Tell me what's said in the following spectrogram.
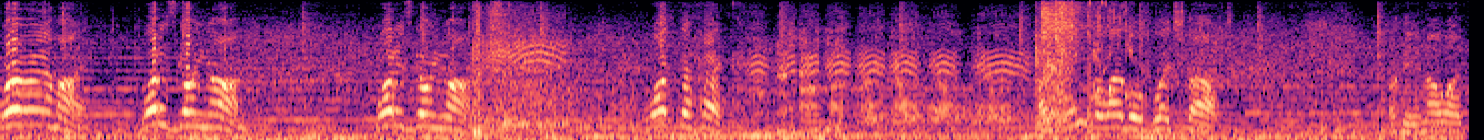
Where am I? What is going on? What is going on? What the heck? I think the level glitched out. Okay, you know what?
